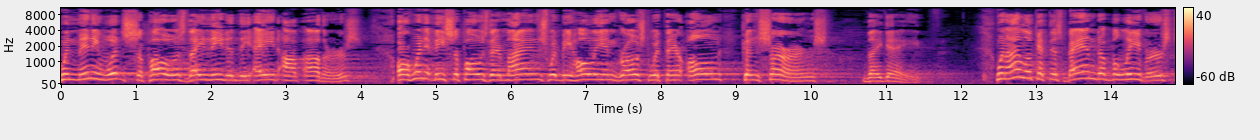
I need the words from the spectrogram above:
when many would suppose they needed the aid of others, or when it be supposed their minds would be wholly engrossed with their own concerns, they gave. When I look at this band of believers,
